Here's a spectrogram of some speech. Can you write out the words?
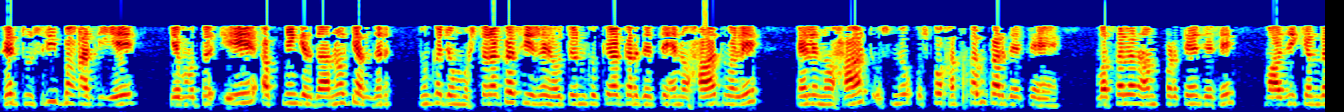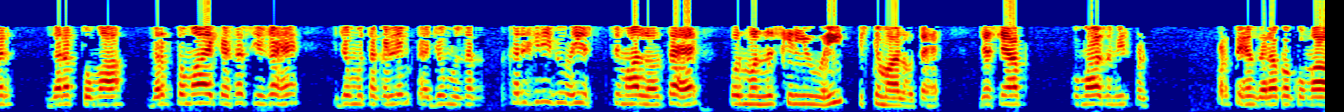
پھر دوسری بات یہ کہ یہ اپنی گردانوں کے اندر، کیونکہ جو مشترکہ سیغے ہوتے ہیں، ان کو کیا کر دیتے ہیں؟ نحات والے اہل نحات اس میں اس کو ختم کر دیتے ہیں۔ مثلا ہم پڑھتے ہیں جیسے ماضی کے اندر ضرب توما ضرب توما ایک ایسا سیگا ہے جو متکلم، جو مذکر کے لیے بھی وہی استعمال ہوتا ہے اور منس کے لیے وہی استعمال ہوتا ہے۔ جیسے آپ کما ضمیر پڑھتے ہیں ذرا کما،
